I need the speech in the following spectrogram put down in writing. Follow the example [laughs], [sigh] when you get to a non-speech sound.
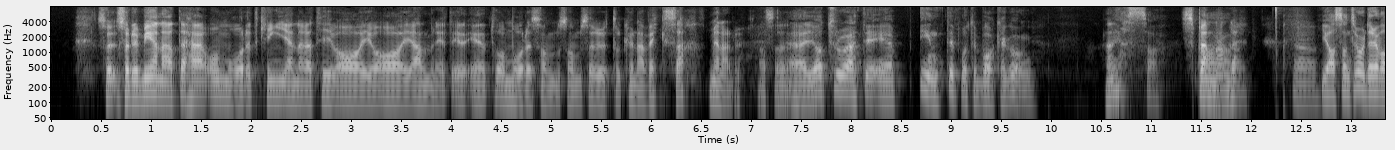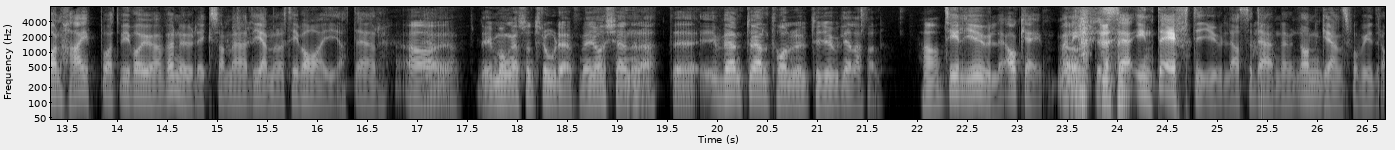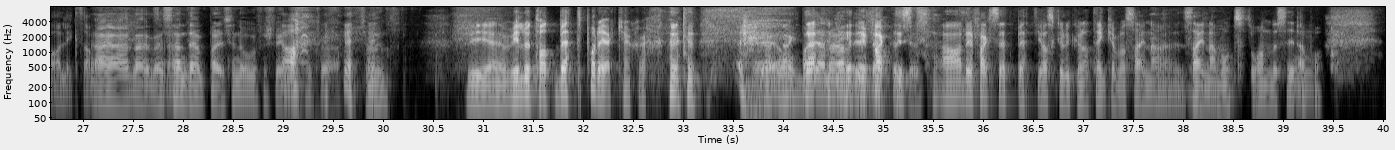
Så, så du menar att det här området kring generativ AI och AI i allmänhet är, är ett område som, som ser ut att kunna växa, menar du? Alltså, Eh, jag tror att det är inte på tillbakagång. Nej. Jaså. spännande. Ja, Jag som trodde det var en hype och att vi var över nu liksom med generativ AI, att det är... ja, ja. det är många som tror det, men jag känner Mm. att eh, eventuellt håller det ut till jul i alla fall. Ja. Till jul, okej, men Ja. inte, [laughs] inte efter jul, alltså där, någon gräns får vi dra liksom. Ja, ja, nej, men sen dämpar det sig nog och försvinner. Ja. Det tror jag. [laughs] Absolut. Vi, eh, vill du ta ett bett på det kanske? Jag [laughs] det, över det, är faktiskt, ja, det är faktiskt ett bett jag skulle kunna tänka mig att signa, signa motstående sida på.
